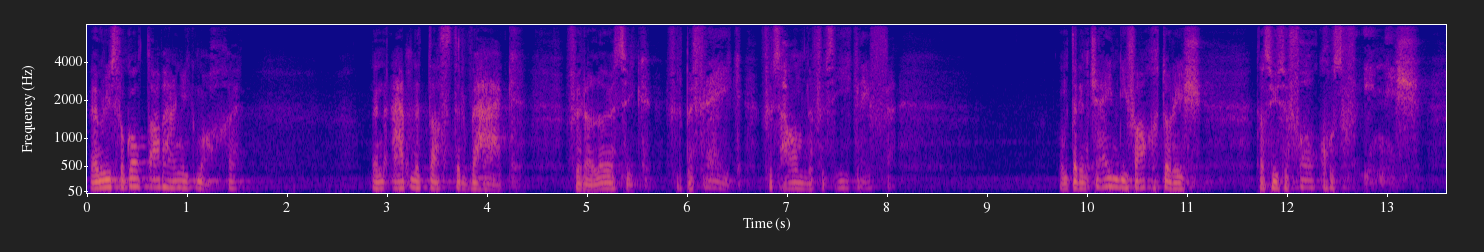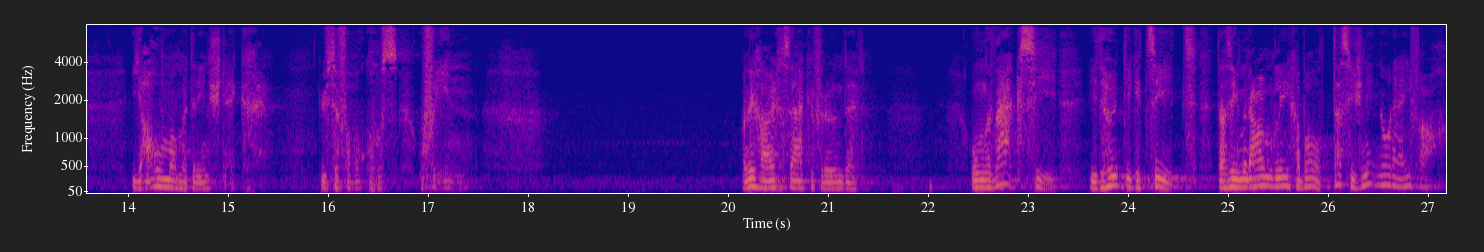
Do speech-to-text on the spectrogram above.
Wenn wir uns von Gott abhängig machen, dann ebnet das der Weg für eine Lösung, für Befreiung, fürs Handeln, fürs Eingriffen. Und der entscheidende Faktor ist, dass unser Fokus auf ihn ist. In allem, was wir drinstecken. Unser Fokus auf ihn. Und ich kann euch sagen, Freunde, unterwegs sein in der heutigen Zeit, da sind wir auch im gleichen Boot. Das ist nicht nur einfach.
